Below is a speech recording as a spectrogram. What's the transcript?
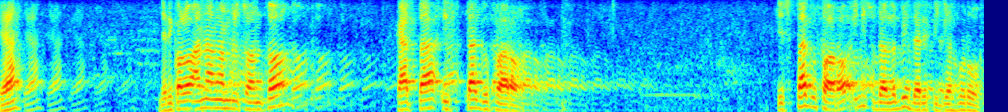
Ya. Jadi kalau anak ngambil contoh kata istaghfaro. Istaghfaro ini sudah lebih dari tiga huruf.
